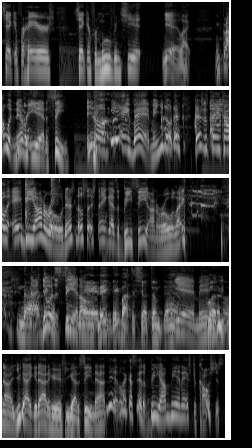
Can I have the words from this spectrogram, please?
checking for hairs, checking for moving shit. Yeah, like Okay. I would You never know- eat at a C. You know, a B ain't bad, man. You know that there's a thing called an AB honor roll. There's no such thing as a BC honor roll. Like, Nah, not I doing a the C C, at all. man, they they about to shut them down. yeah, man. But, you, uh, nah, you gotta get out of here if you got a C. Now, yeah, like I said, a B. I'm being extra cautious.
